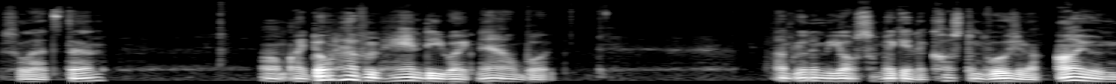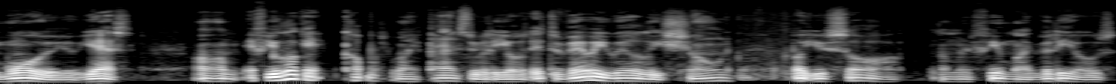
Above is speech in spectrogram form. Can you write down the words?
So that's them. Um, I don't have them handy right now, but I'm gonna be also making a custom version of Iron Warrior. Yes. Um, if you look at a couple of my past videos, it's very rarely shown, but you saw um, in a few of my videos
